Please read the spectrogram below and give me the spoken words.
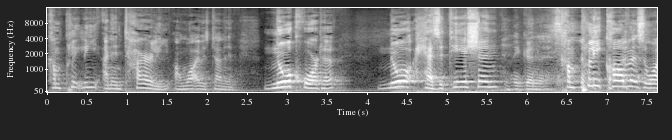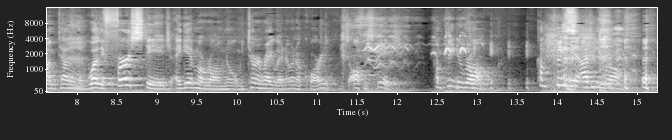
completely and entirely on what I was telling him. No quarter, no hesitation, My goodness. complete confidence in what I'm telling him. Well, the first stage, I gave him a wrong note. We turned right when I went in a quarry. It's off the stage. Completely wrong. Completely utterly wrong.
